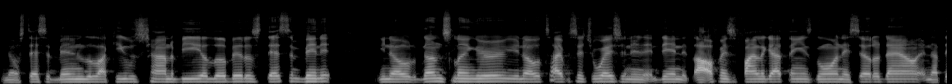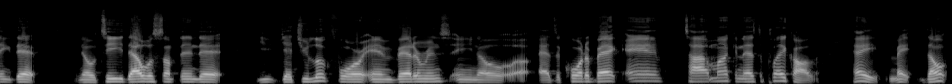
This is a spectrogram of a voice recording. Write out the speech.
you know, Stetson Bennett looked like he was trying to be a little bit of Stetson Bennett, you know, gunslinger, you know, type of situation. And then the offense finally got things going. They settled down. And I think that, you know, T, that was something that you that you look for in veterans and, you know, uh, as a quarterback and Todd Monken as the play caller. Hey, mate, don't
